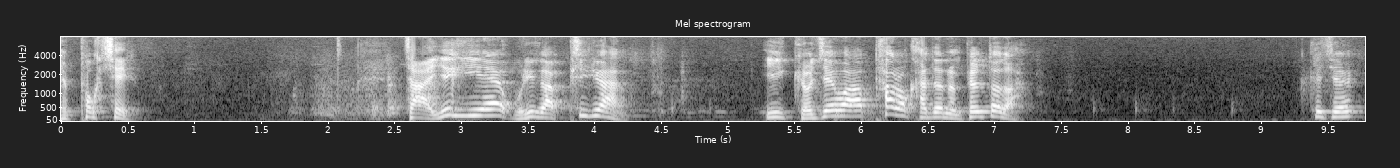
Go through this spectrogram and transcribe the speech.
대폭 세일. 자, 여기에 우리가 필요한 이 교재와 타로 카드는 별도다. 그치?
